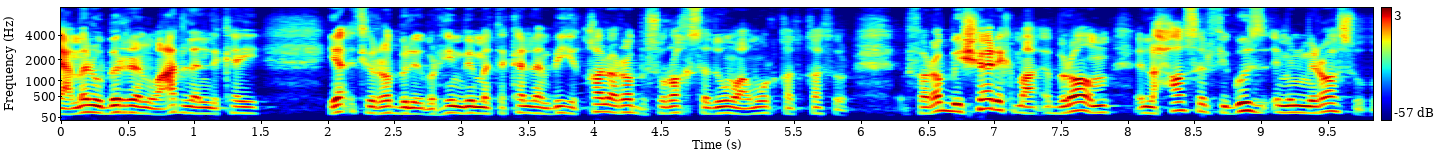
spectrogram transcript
يعملوا برا وعدلا لكي يأتي الرب لإبراهيم بما تكلم به. قال الرب صراخ سدوم وعمور قد كثر فالرب يشارك مع إبرام اللي حاصل في جزء من ميراثه.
